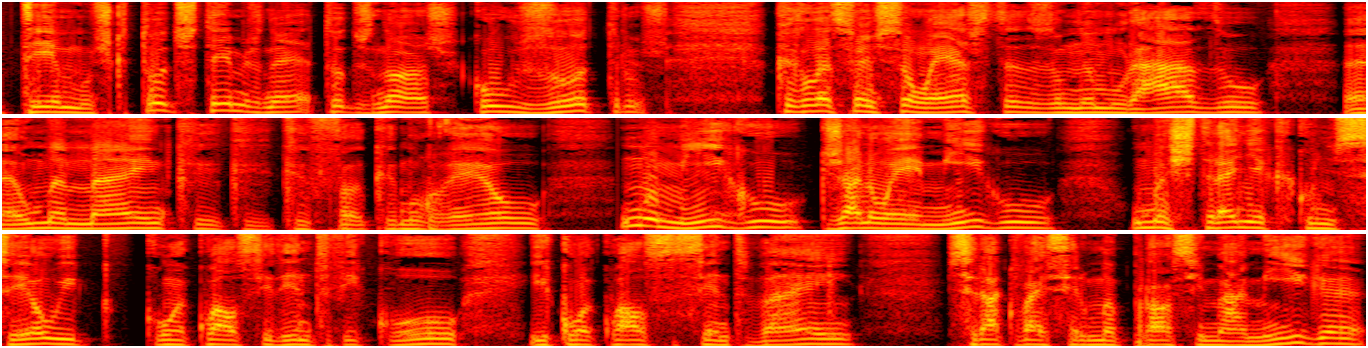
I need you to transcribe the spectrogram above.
temos, que todos temos, né? todos nós, com os outros. Que relações são estas? Um namorado, eh, uma mãe que, que, que, que morreu, um amigo que já não é amigo, uma estranha que conheceu e com a qual se identificou e com a qual se sente bem. Será que vai ser uma próxima amiga?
